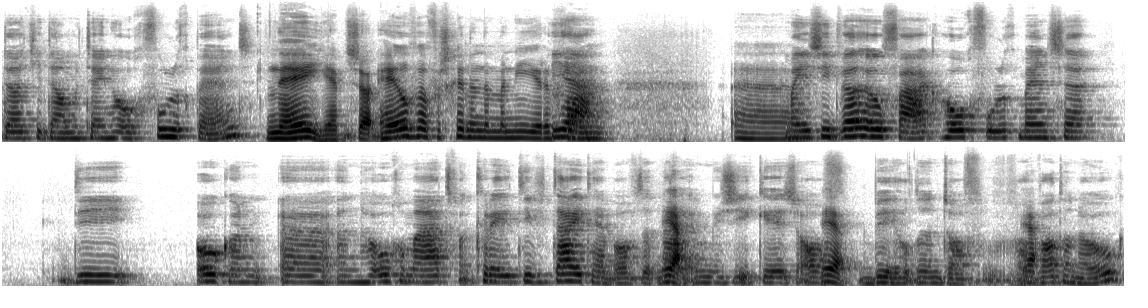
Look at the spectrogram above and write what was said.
dat je dan meteen hooggevoelig bent. Nee, je hebt zo heel veel verschillende manieren Ja. van... eh, Maar je ziet wel heel vaak hooggevoelig mensen die ook een, eh, een hoge maat van creativiteit hebben. Of dat nou Ja. in muziek is, of Ja. beeldend, of wat dan ook.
